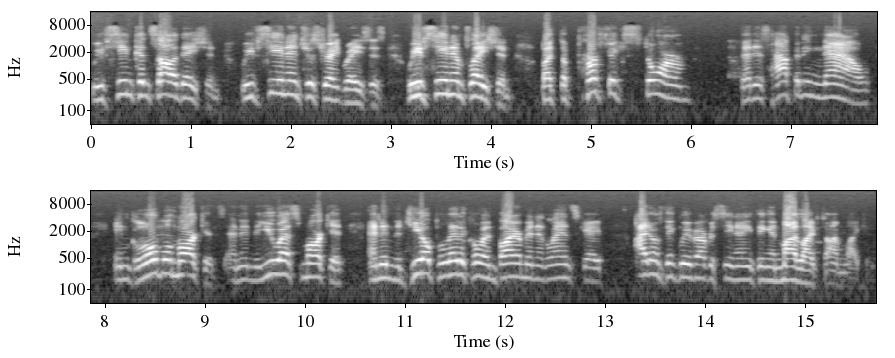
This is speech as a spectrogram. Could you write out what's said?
We've seen consolidation. We've seen interest rate raises. We've seen inflation. But the perfect storm that is happening now in global markets and in the U.S. market and in the geopolitical environment and landscape, I don't think we've ever seen anything in my lifetime like it.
